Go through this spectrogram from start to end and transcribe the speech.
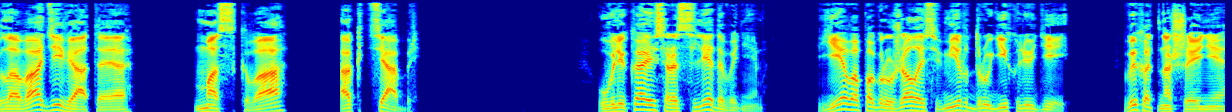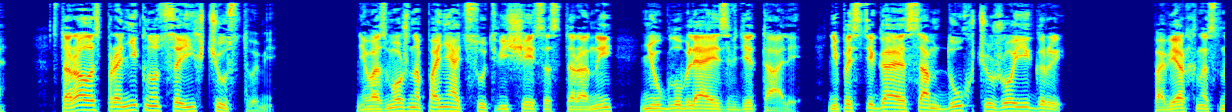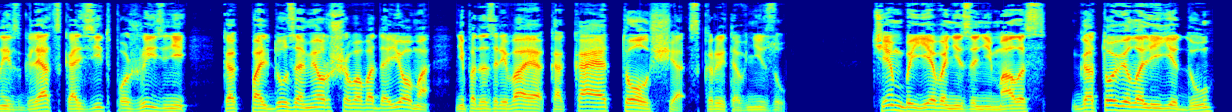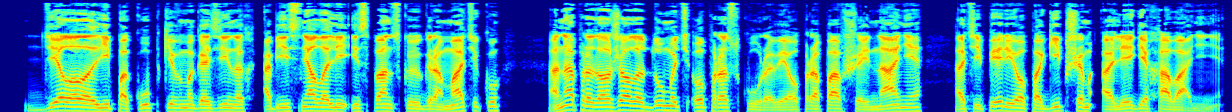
Глава девятая. Москва. Октябрь. Увлекаясь расследованием, Ева погружалась в мир других людей, в их отношения, старалась проникнуться их чувствами. Невозможно понять суть вещей со стороны, не углубляясь в детали, не постигая сам дух чужой игры. Поверхностный взгляд скользит по жизни, как по льду замерзшего водоема, не подозревая, какая толща скрыта внизу. Чем бы Ева ни занималась, готовила ли еду, делала ли покупки в магазинах, объясняла ли испанскую грамматику, она продолжала думать о Проскурове, о пропавшей Нане, а теперь и о погибшем Олеге Хованине.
